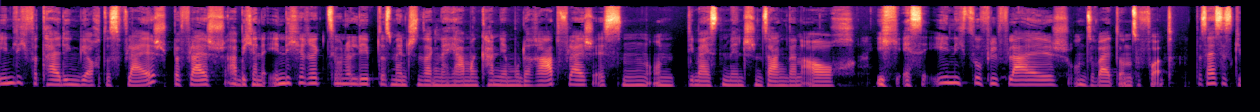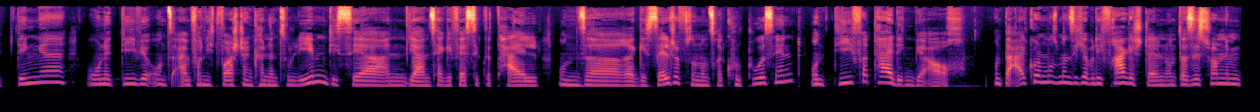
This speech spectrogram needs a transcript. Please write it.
Ähnlich verteidigen wir auch das Fleisch. Bei Fleisch habe ich eine ähnliche Reaktion erlebt, dass Menschen sagen, naja, man kann ja moderat Fleisch essen und die meisten Menschen sagen dann auch, ich esse eh nicht so viel Fleisch und so weiter und so fort. Das heißt, es gibt Dinge, ohne die wir uns einfach nicht vorstellen können zu leben, die sehr, ein, ja, ein sehr gefestigter Teil unserer Gesellschaft und unserer Kultur sind und die verteidigen wir auch. Und bei Alkohol muss man sich aber die Frage stellen, und das ist schon im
